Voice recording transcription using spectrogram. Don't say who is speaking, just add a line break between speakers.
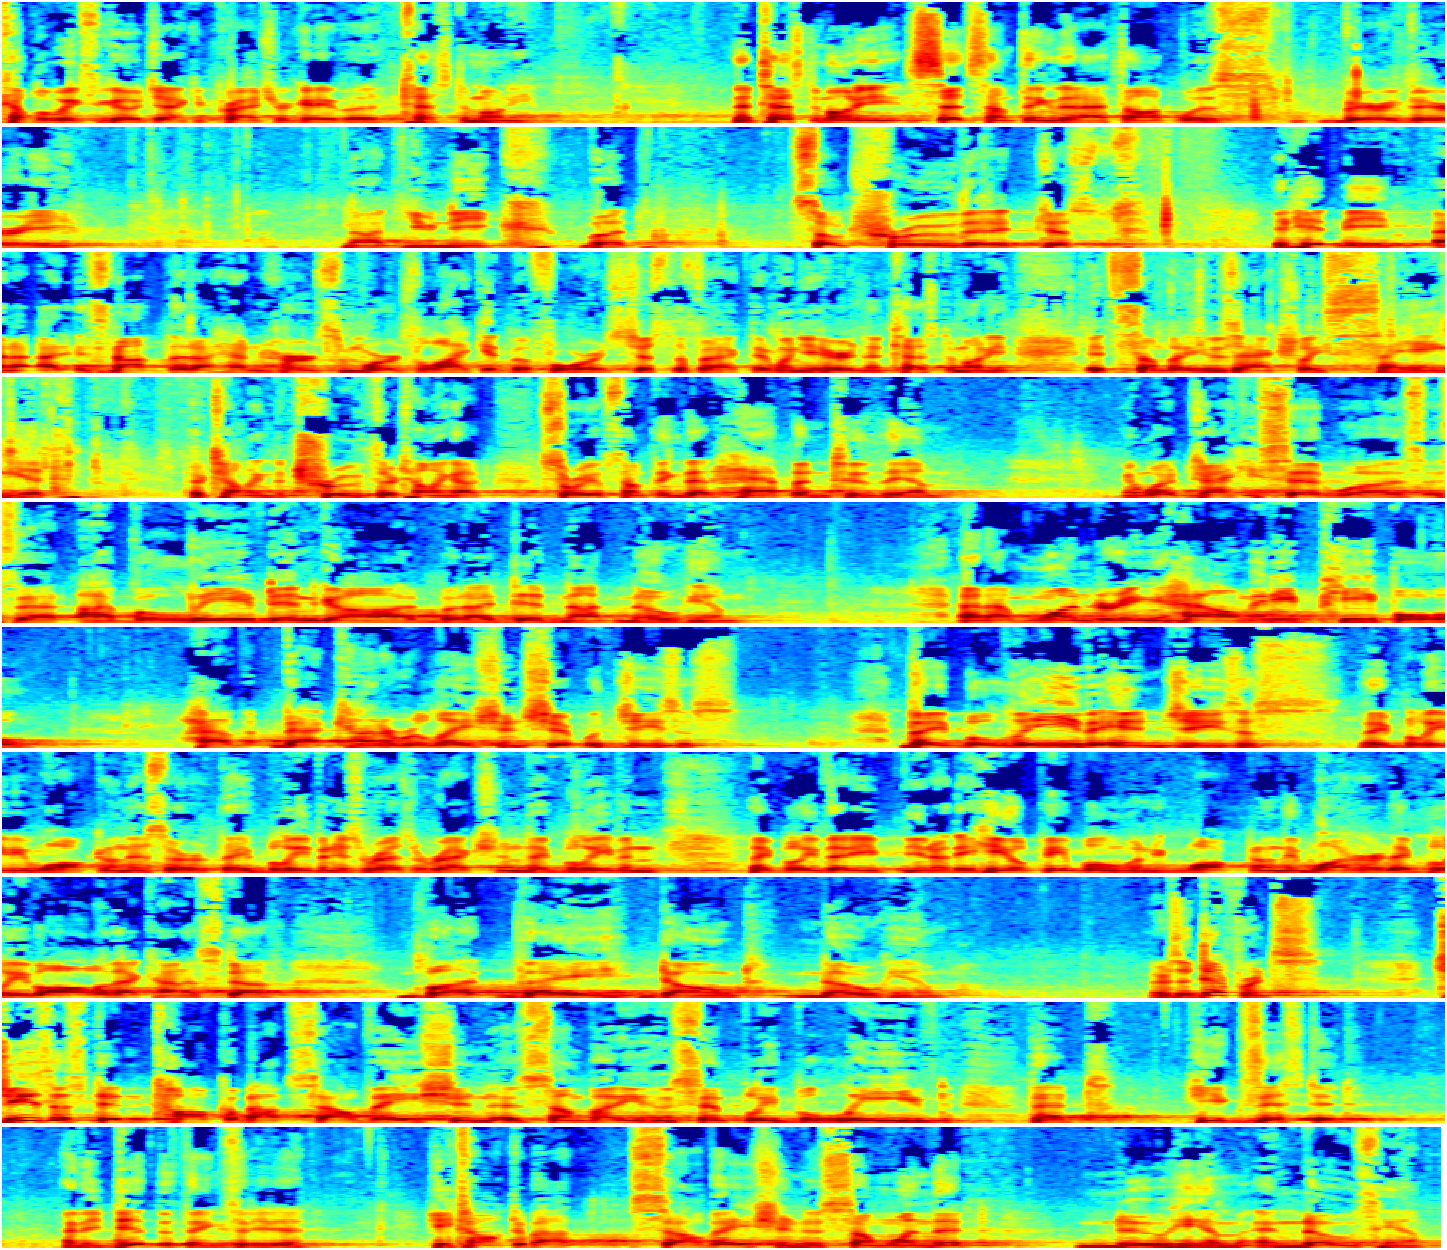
A couple of weeks ago, Jackie Pratcher gave a testimony. The testimony said something that I thought was very, very not unique, but so true that it just it hit me. And I, it's not that I hadn't heard some words like it before. It's just the fact that when you hear it in a testimony, it's somebody who's actually saying it. They're telling the truth. They're telling a story of something that happened to them. And what Jackie said was, is that I believed in God, but I did not know Him. And I'm wondering how many people have that kind of relationship with Jesus. They believe in Jesus. They believe he walked on this earth. They believe in his resurrection. They believe in they believe that he, you know, they healed people when he walked on the water. They believe all of that kind of stuff, but they don't know him. There's a difference. Jesus didn't talk about salvation as somebody who simply believed that he existed and he did the things that he did. He talked about salvation as someone that knew him and knows him.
